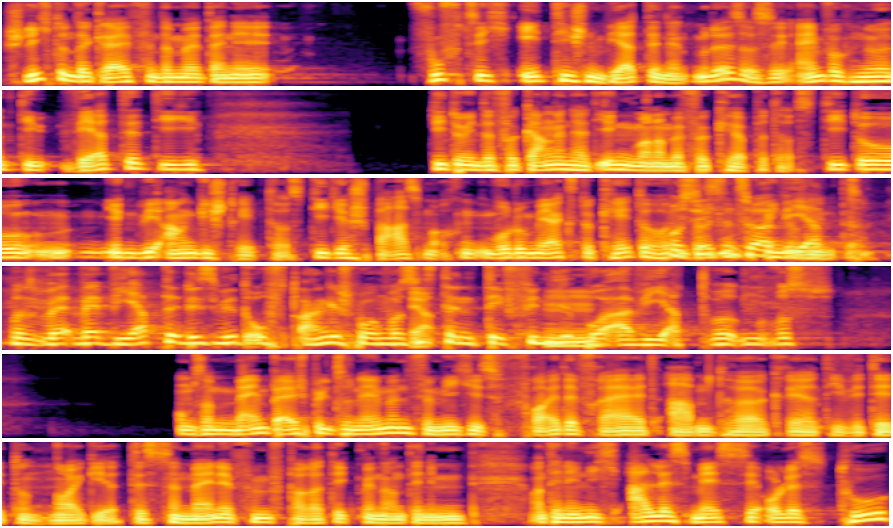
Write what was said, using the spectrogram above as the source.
schlicht und ergreifend einmal deine 50 ethischen Werte, nennt man das, also einfach nur die Werte, die die du in der Vergangenheit irgendwann einmal verkörpert hast, die du irgendwie angestrebt hast, die dir Spaß machen, wo du merkst, okay, du Was ist denn so ein Wert? Was, weil, weil Werte, das wird oft angesprochen. Was Ja. ist denn definierbar ein Wert? Was, Um so mein Beispiel zu nehmen, für mich ist Freude, Freiheit, Abenteuer, Kreativität und Neugier. Das sind meine fünf Paradigmen, an denen, an denen ich alles messe, alles tue,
